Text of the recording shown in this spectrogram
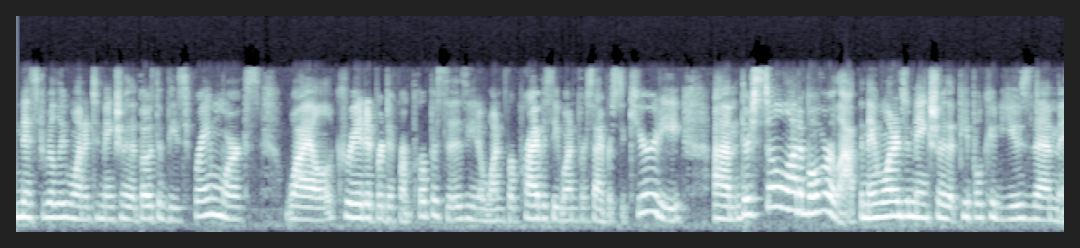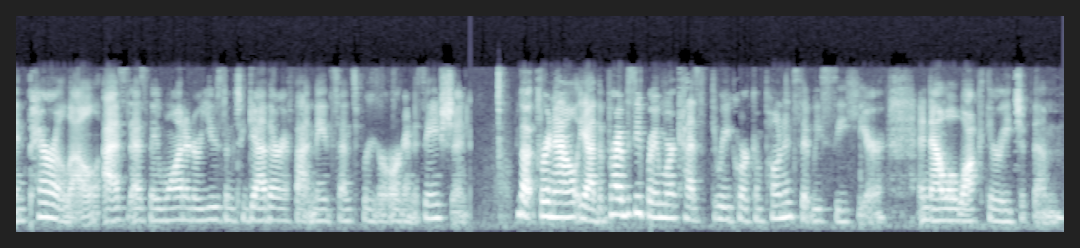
NIST really wanted to make sure that both of these frameworks, while created for different purposes, purposes, you know, one for privacy, one for cybersecurity, um, there's still a lot of overlap and they wanted to make sure that people could use them in parallel as, as they wanted or use them together if that made sense for your organization. But for now, yeah, the privacy framework has three core components that we see here, and now we'll walk through each of them.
